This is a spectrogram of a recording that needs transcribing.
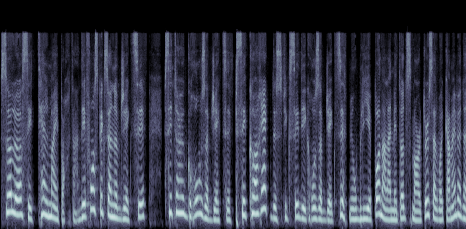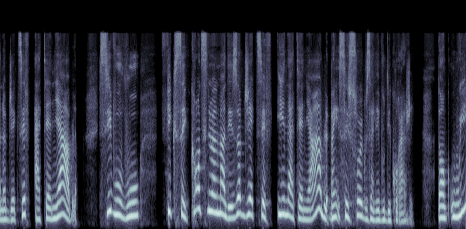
Ça, là, c'est tellement important. Des fois, on se fixe un objectif, c'est un gros objectif. c'est correct de se fixer des gros objectifs, mais n'oubliez pas, dans la méthode Smarter, ça doit quand même être un objectif atteignable. Si vous vous fixez continuellement des objectifs inatteignables, ben c'est sûr que vous allez vous décourager. Donc, oui,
